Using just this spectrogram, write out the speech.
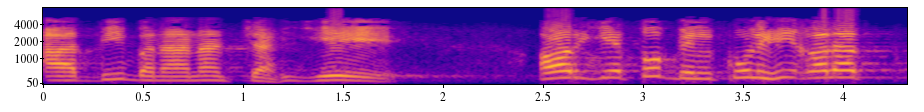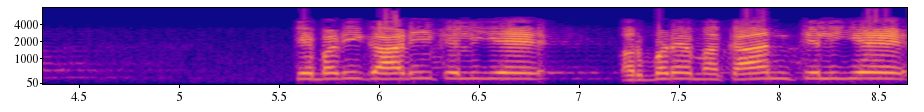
عادی بنانا چاہیے۔ اور یہ تو بالکل ہی غلط کہ بڑی گاڑی کے لیے اور بڑے مکان کے لیے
